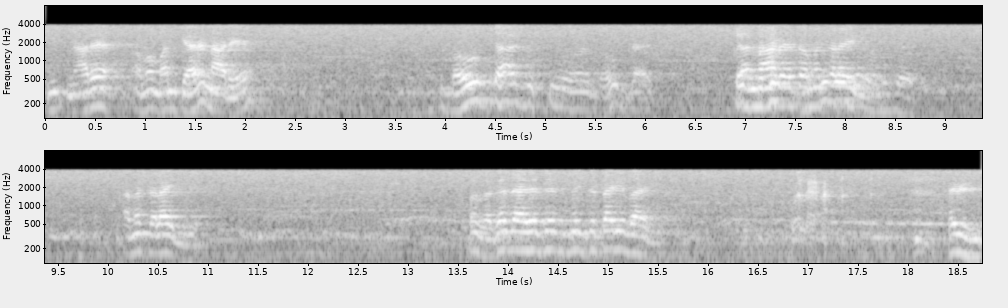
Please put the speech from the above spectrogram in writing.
ચિત્ત ના રહે આમાં મન ક્યારે ના રહે બહુ જ દાળ દુખતી હોય બહુ જ દાળ ના રહે તો અમે ચલાવી દઈએ. અમે ચલાવી દઈએ. પણ વગર દાડે છે ભાઈ જતા રહીએ બહાર. એવી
